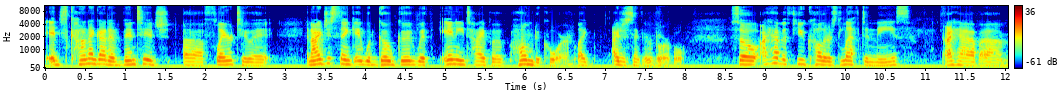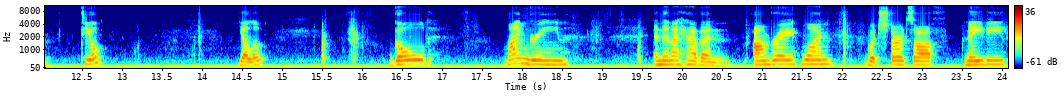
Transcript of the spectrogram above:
it's kind of got a vintage uh, flair to it. And I just think it would go good with any type of home decor. Like, I just think they're adorable. So I have a few colors left in these. I have um, teal, yellow, gold, lime green, and then I have an ombre one, which starts off navy,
